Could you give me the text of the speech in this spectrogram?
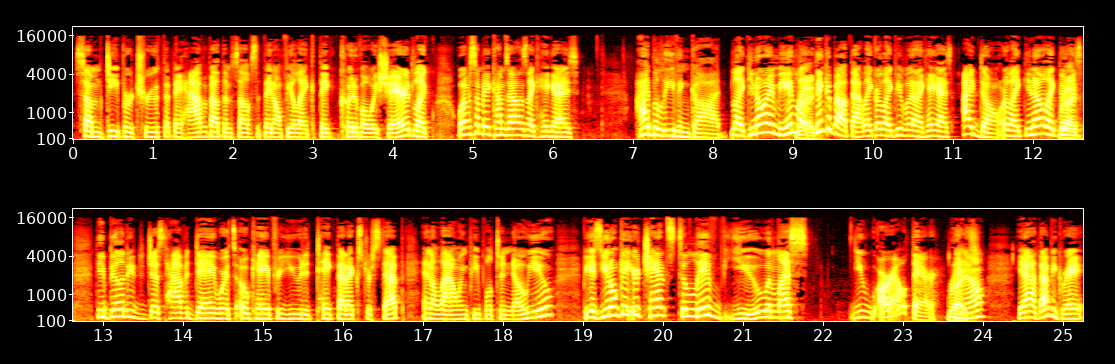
some deeper truth that they have about themselves that they don't feel like they could have always shared. Like, what if somebody comes out and is like, hey guys, I believe in God. Like, you know what I mean? Like, Right. think about that. Like, or like people are like, hey guys, I don't. Or like, you know, like there Right. was the ability to just have a day where it's okay for you to take that extra step and allowing people to know you because you don't get your chance to live you unless you are out there. Right. You know? Yeah, that'd be great.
